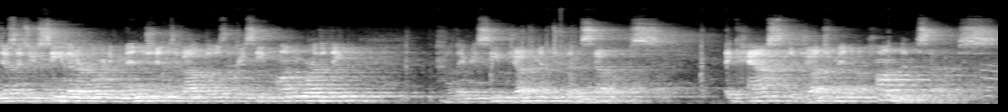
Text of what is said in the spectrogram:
Just as you see that our Lord mentions about those that receive unworthily, know, they receive judgment to themselves. They cast the judgment upon themselves.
